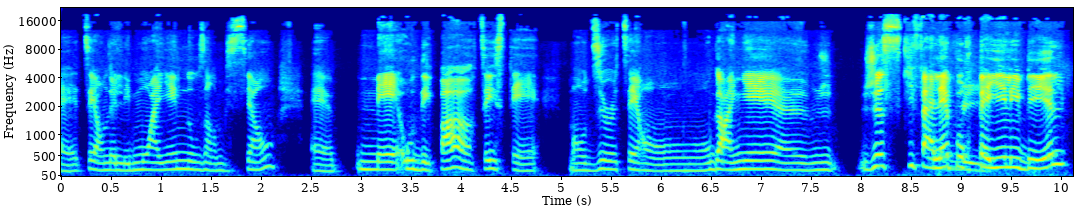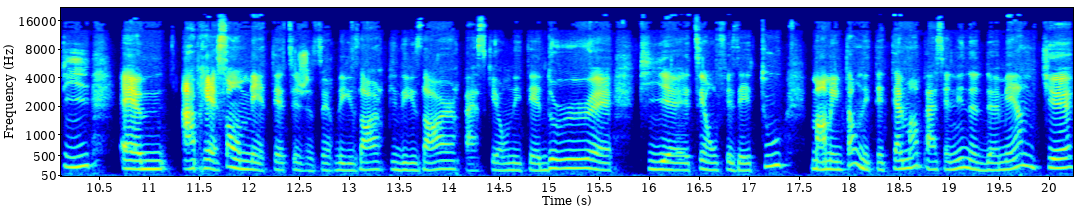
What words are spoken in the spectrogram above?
Euh, tu sais, on a les moyens de nos ambitions. Euh, mais au départ, c'était, mon Dieu, on, on gagnait euh, juste ce qu'il fallait pour Oui. payer les billes. Puis euh, après ça, on mettait, je veux dire, des heures puis des heures parce qu'on était deux. euh, puis, euh, tu sais, on faisait tout. Mais en même temps, on était tellement passionnés de notre domaine que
